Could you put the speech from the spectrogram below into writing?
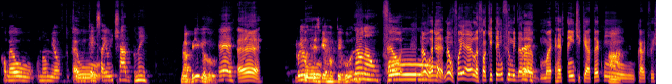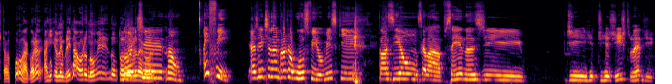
como é o, o nome Elvo, do É filme, o- que a gente saiu inchado também. Da Bigelow? É. É, Foi ela que O- fez Guerra ao Terror? Não, não. Foi- É o... não, é, não, foi ela. Só que tem um filme dela É. mais recente, que é até com Ah. o cara que fez tal. Porra, agora gente- eu lembrei na hora o nome e não tô lembrando agora. Noite. Não. Enfim, a gente lembrou de alguns filmes que traziam, sei lá, cenas de, de, de registro, né? De.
